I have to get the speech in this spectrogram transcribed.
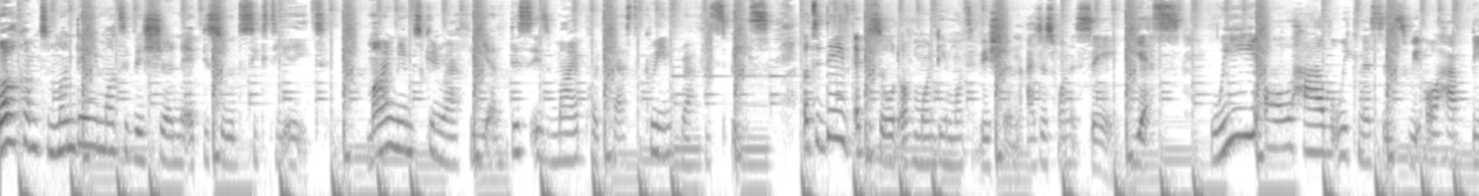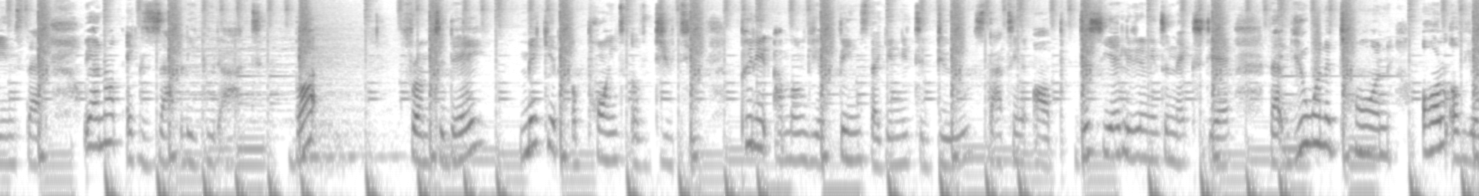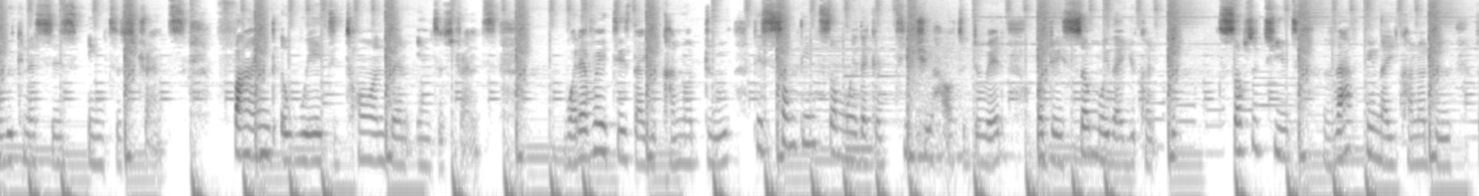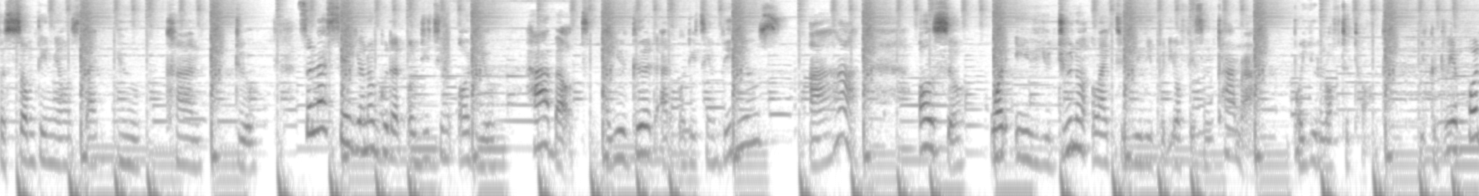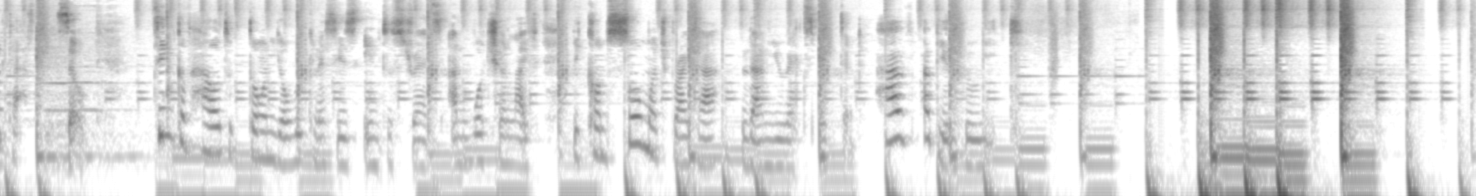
Welcome to Monday Motivation episode 68. My name is Queen Rafi and this is my podcast, Queen Rafi Space. For today's episode of Monday Motivation, I just want to say yes, we all have weaknesses, we all have things that we are not exactly good at. But from today, make it a point of duty put it among your things that you need to do starting up this year leading into next year that you want to turn all of your weaknesses into strengths. Find a way to turn them into strengths. Whatever it is that you cannot do there's something somewhere that can teach you how to do it or there's some way that you can substitute that thing that you cannot do for something else that you can do so let's say you're not good at auditing audio. How about are you good at auditing videos? Uh-huh. Also, what if you do not like to really put your face on camera, but you love to talk? You could do a podcast. So think of how to turn your weaknesses into strengths and watch your life become so much brighter than you expected. Have a beautiful week.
